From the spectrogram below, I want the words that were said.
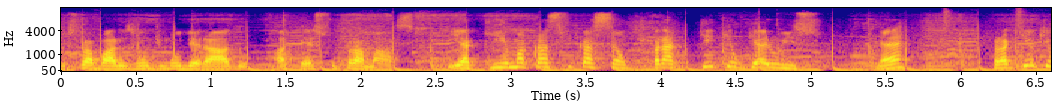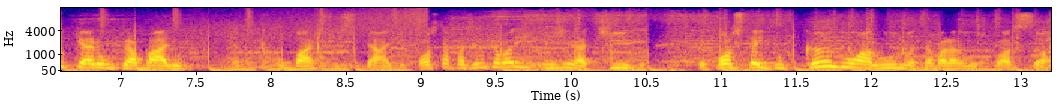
os trabalhos vão de moderado até supramassa. E aqui uma classificação. Para que, que eu quero isso? Né? Para que, que eu quero um trabalho é, com baixa intensidade? Eu posso estar fazendo um trabalho regenerativo, eu posso estar educando um aluno a trabalhar na musculação.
